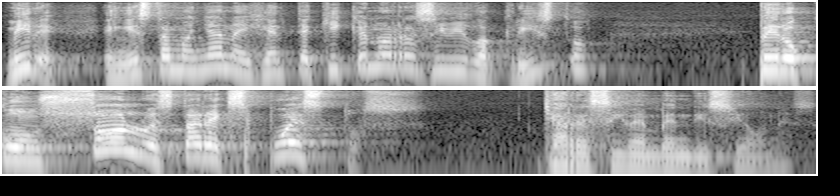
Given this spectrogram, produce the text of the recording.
Mire, en esta mañana hay gente aquí que no ha recibido a Cristo, pero con solo estar expuestos ya reciben bendiciones.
